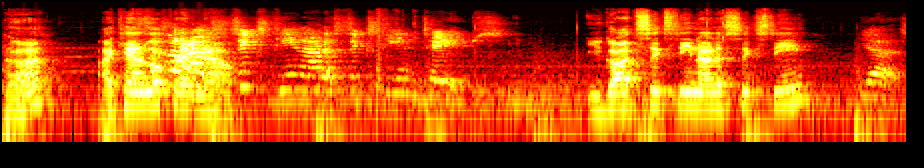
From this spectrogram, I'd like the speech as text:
Huh? I can't look right now. 16 out of 16 tapes. You got 16 out of 16? Yes.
